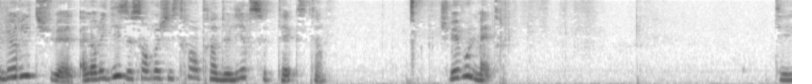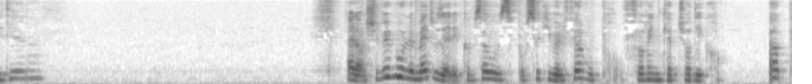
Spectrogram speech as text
le rituel. Alors, ils disent de s'enregistrer en train de lire ce texte. Je vais vous le mettre. Alors, je vais vous le mettre, vous allez comme ça, pour ceux qui veulent faire, vous ferez une capture d'écran. Hop.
